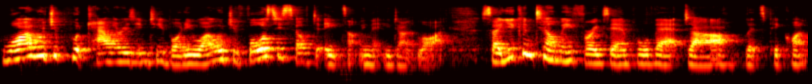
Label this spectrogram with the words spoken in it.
Why would you put calories into your body? Why would you force yourself to eat something that you don't like? So you can tell me, for example, that uh, let's pick one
